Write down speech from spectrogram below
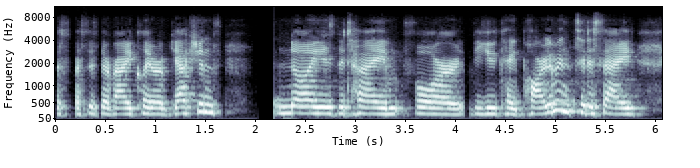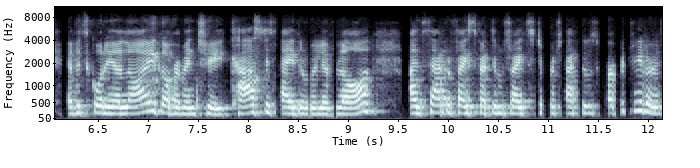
dismisses their very clear objections. Now is the time for the UK Parliament to decide if it's going to allow government to cast aside the rule of law and sacrifice victims' rights to protect those perpetrators.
